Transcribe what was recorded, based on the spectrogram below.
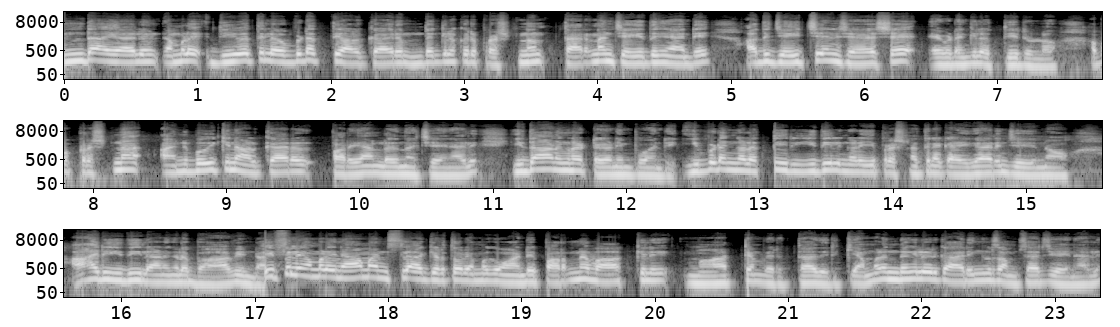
എന്തായാലും നമ്മൾ ജീവിതത്തിൽ എവിടെ എത്തിയ ആൾക്കാരും എന്തെങ്കിലുമൊക്കെ ഒരു പ്രശ്നം തരണം ചെയ്ത് ഞാൻ അത് ജയിച്ചതിന് ശേഷം എവിടെങ്കിലും എത്തിയിട്ടുള്ളൂ. അപ്പോൾ പ്രശ്നം അനുഭവിക്കുന്ന ആൾക്കാർ പറയാനുള്ളതെന്ന് വെച്ച് കഴിഞ്ഞാൽ ഇതാണ് നിങ്ങളുടെ ടേണിംഗ് പോയിന്റ് ഇവിടെ നിങ്ങൾ എത്തിയ രീതിയിൽ നിങ്ങൾ ഈ പ്രശ്നത്തിനെ കൈകാര്യം ചെയ്യുന്നോ? ആ രീതിയിലാണ് നിങ്ങളുടെ ഭാവി ഉണ്ടാവുക. ലൈഫിൽ നമ്മൾ ഞാൻ മനസ്സിലാക്കിയെടുത്തോളം നമുക്ക് വേണ്ടി പറഞ്ഞ വാക്കിൽ മാറ്റം വരുത്താതിരിക്കുക. നമ്മൾ എന്തെങ്കിലും ഒരു കാര്യങ്ങൾ സംസാരിച്ച് കഴിഞ്ഞാൽ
